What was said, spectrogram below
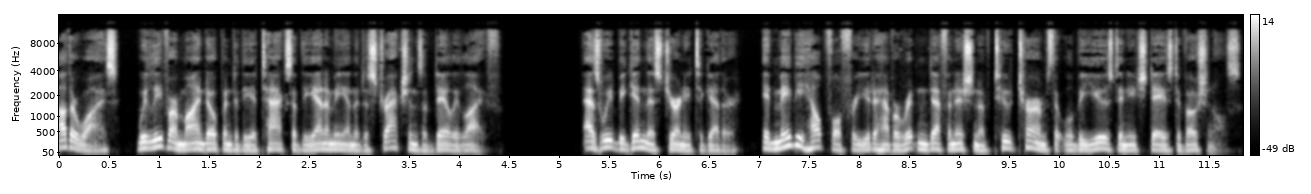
Otherwise, we leave our mind open to the attacks of the enemy and the distractions of daily life. As we begin this journey together, it may be helpful for you to have a written definition of two terms that will be used in each day's devotionals.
